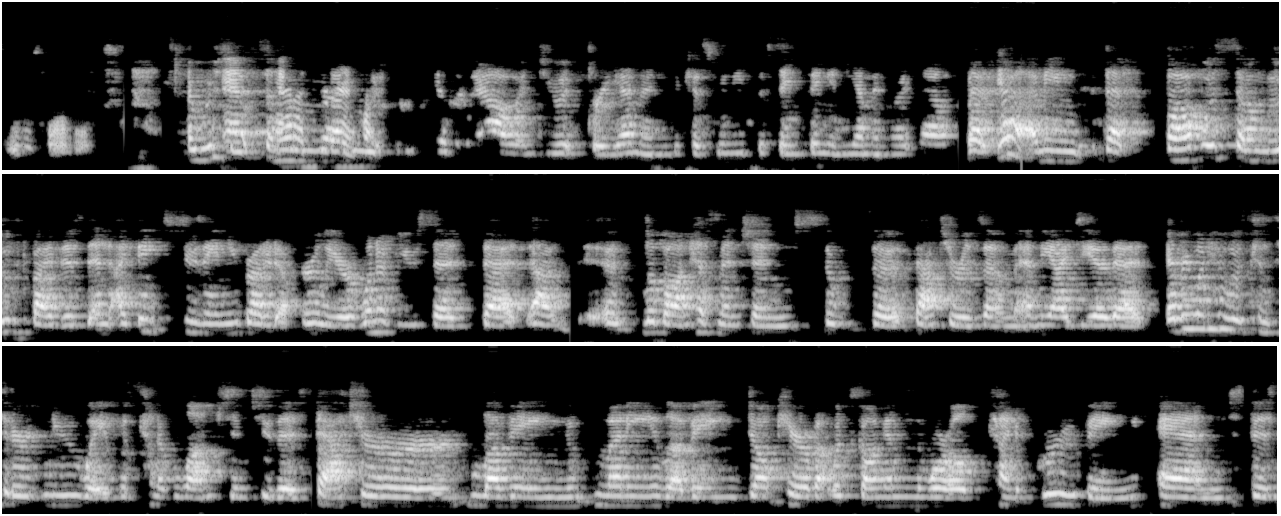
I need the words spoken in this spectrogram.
it was horrible. I wish And- that someone and together now and do it for Yemen because we need the same thing in Yemen right now. But yeah, I mean that Bob was so moved by this, and I think Suzanne, you brought it up earlier. One of you said that um, uh, has mentioned the, the Thatcherism and the idea that everyone who was considered new wave was kind of lumped into this Thatcher loving, money loving, don't care about what's going on in the world kind of grouping, and this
